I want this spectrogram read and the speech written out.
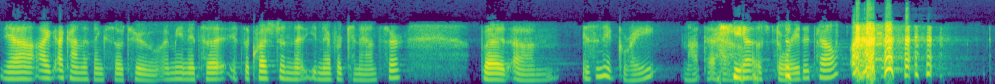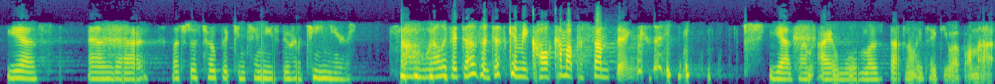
Yeah, I I kind of think so too. I mean, it's a it's a question that you never can answer. But um isn't it great not to have yes. a story to tell? yes. And uh let's just hope it continues through her teen years. Oh, well, if it doesn't, just give me a call. Come up with something. yes, I'm, I will most definitely take you up on that.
